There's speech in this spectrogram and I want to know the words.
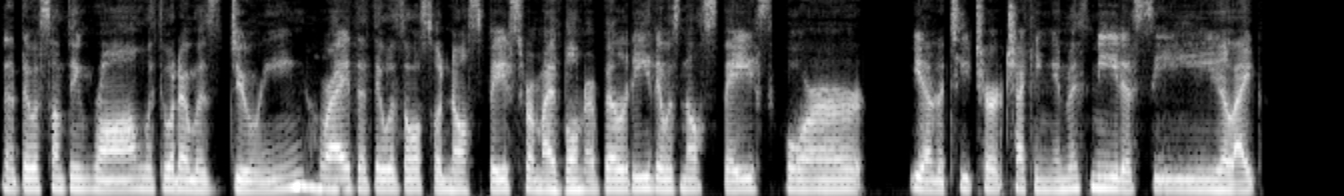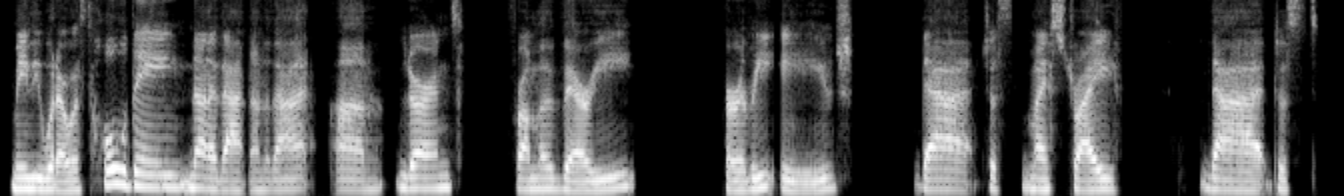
that there was something wrong with what I was doing, mm-hmm. right? That there was also no space for my vulnerability. There was no space for, you know, the teacher checking in with me to see like maybe what I was holding. None of that, none of that. Um, learned from a very early age that just my strife, that just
